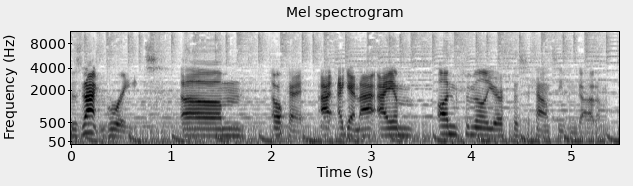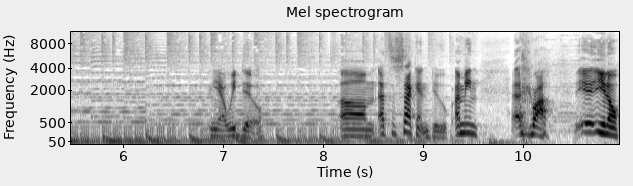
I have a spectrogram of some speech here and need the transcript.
Is not great. Um, okay. I, again, I, I, am unfamiliar if this account's even got him. Yeah, we do. Um, that's a second dupe. I mean, wow, you know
